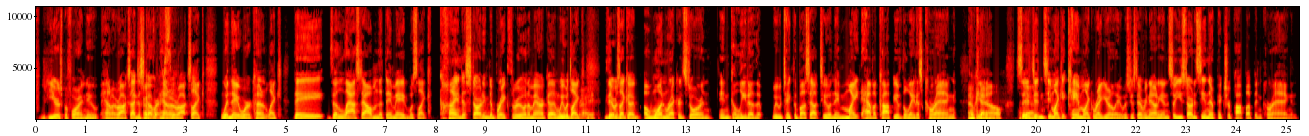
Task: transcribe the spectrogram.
years before I knew Hanoi Rocks. I discovered course, Hanoi yeah. Rocks like when they were kind of like they the last album that they made was like kind of starting to break through in America, and we would like Right. there was like a, a one record store in in Goleta that we would take the bus out to, and they might have a copy of the latest Kerrang. Okay. You know, so Yeah. it didn't seem like it came like regularly. It was just every now and again. So you started seeing their picture pop up in Kerrang and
